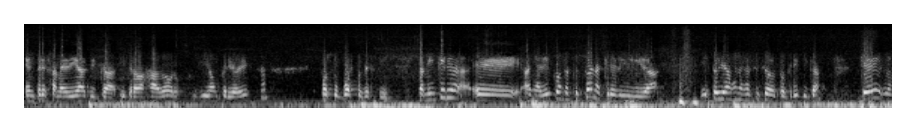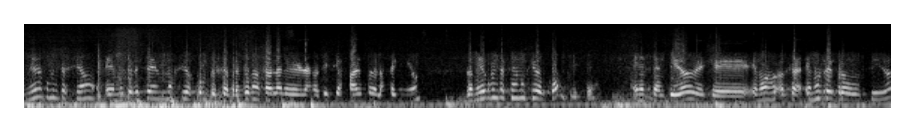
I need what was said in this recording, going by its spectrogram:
empresa mediática y trabajador guion periodista, por supuesto que sí. También quería eh, añadir con respecto a la credibilidad, y esto ya es un ejercicio de autocrítica, que los medios de comunicación eh, muchas veces hemos sido cómplices, por ejemplo cuando se habla de las noticias falsas, de las fake news, los medios de comunicación hemos sido cómplices, en el sentido de que hemos, o sea, hemos reproducido,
